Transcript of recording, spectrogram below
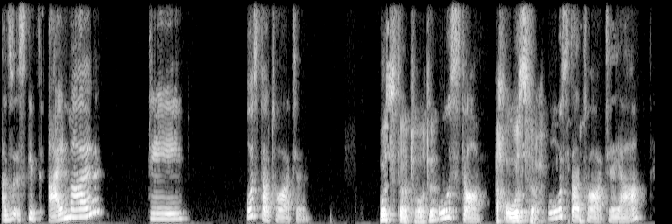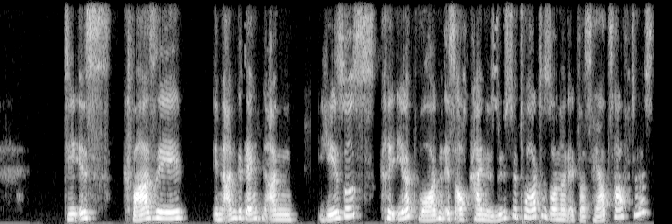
Also es gibt einmal die Ostertorte. Ostertorte? Oster. Ach, Oster. Ostertorte, ja. Die ist quasi in Angedenken an Jesus kreiert worden, ist auch keine süße Torte, sondern etwas Herzhaftes.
